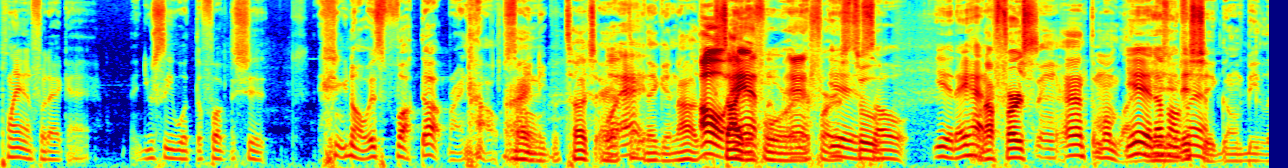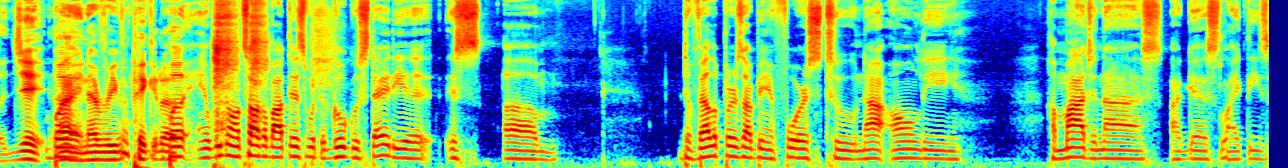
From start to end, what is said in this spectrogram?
plan for that game. And you see what the fuck the shit. You know, it's fucked up right now. So, I ain't even touch Well, Anthem, An- nigga, and I was Oh, excited Anthem, for it at first yeah, too. so yeah, they had when I first seen Anthem, I'm like, Yeah, yeah, what I'm this saying. shit gonna be legit. But- I ain't never even pick it up. But and we're gonna talk about this with the Google Stadia. It's um developers are being forced to not only homogenize, I guess, like these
